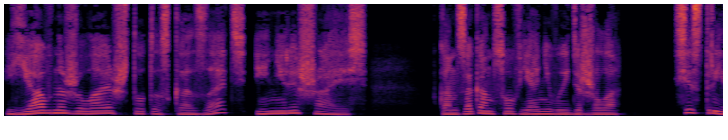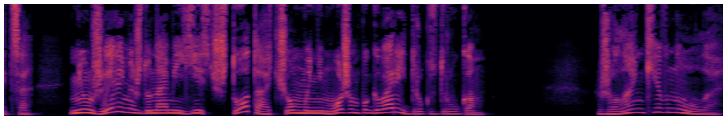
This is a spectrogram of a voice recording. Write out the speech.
явно желая что-то сказать и не решаясь. В конце концов я не выдержала. «Сестрица, неужели между нами есть что-то, о чем мы не можем поговорить друг с другом?» Желань кивнула,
